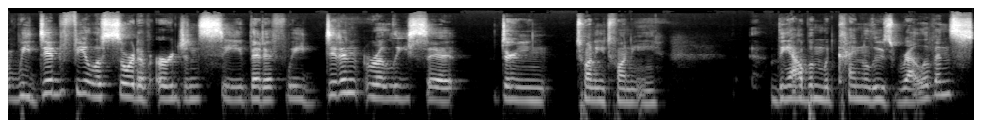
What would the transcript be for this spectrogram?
we did feel a sort of urgency that if we didn't release it during 2020, the album would kind of lose relevance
